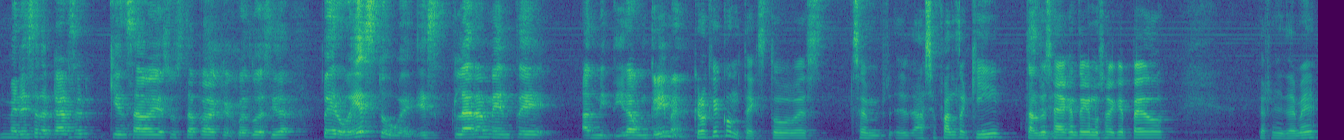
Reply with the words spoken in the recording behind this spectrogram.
merece la cárcel. Quién sabe, eso está para que el juez lo decida. Pero esto, güey, es claramente admitir a un crimen. creo que contexto es, se- eh, hace falta aquí. Tal vez haya gente que no sabe qué pedo. Permíteme.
